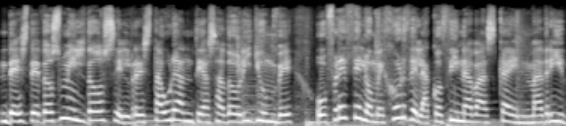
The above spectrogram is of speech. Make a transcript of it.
Desde 2002, el restaurante Asador y Yumbe ofrece lo mejor de la cocina vasca en Madrid.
